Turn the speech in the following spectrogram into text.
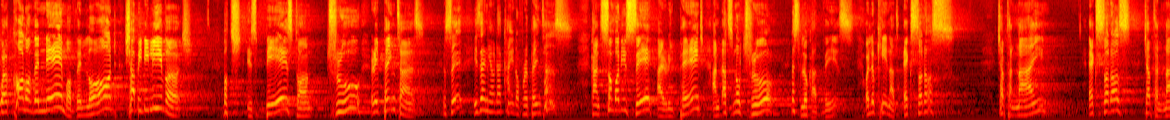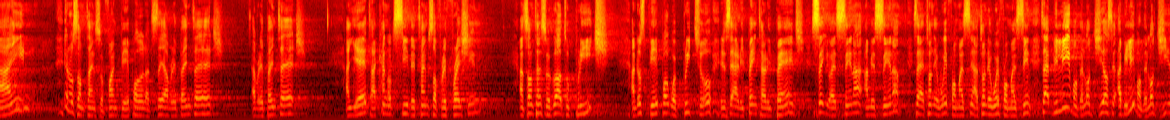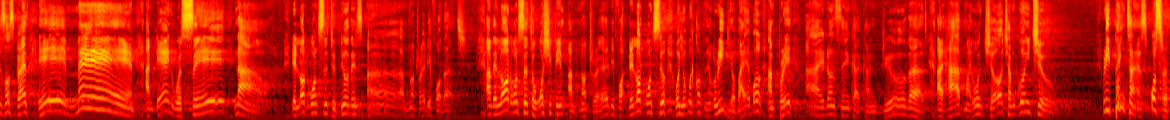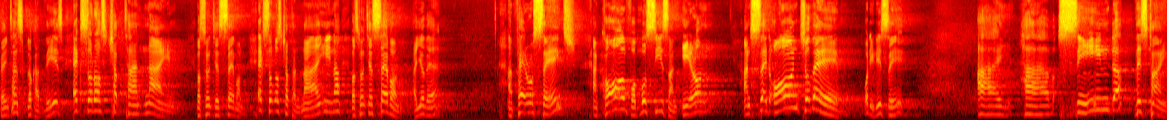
will call on the name of the Lord shall be delivered. But it's based on true repentance. You see, is there any other kind of repentance? Can somebody say, I repent, and that's not true? Let's look at this. We're looking at Exodus chapter 9. Exodus chapter 9. You know, sometimes you find people that say, I've repented, I've repented, and yet I cannot see the times of refreshing. And sometimes we go out to preach, and those people will preach to, they say, I repent, I repent. Say you're a sinner, I'm a sinner. Say, I turn away from my sin. I turn away from my sin. Say, I believe on the Lord Jesus. I believe on the Lord Jesus Christ. Amen. And then we'll say, now, the Lord wants you to do this. Uh, not ready for that. And the Lord wants you to worship him. I'm not ready for The Lord wants you, when you wake up and read your Bible and pray, I don't think I can do that. I have my own church. I'm going to. Repentance. What's repentance? Look at this. Exodus chapter 9, verse 27. Exodus chapter 9, verse 27. Are you there? And Pharaoh sent and called for Moses and Aaron and said unto them, what did he say? I have sinned this time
